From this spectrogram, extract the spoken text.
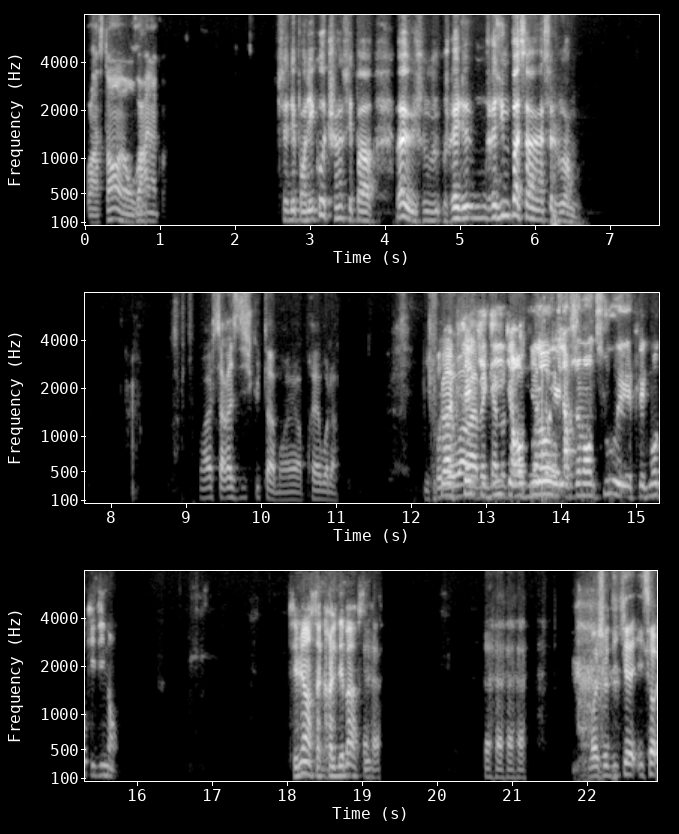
pour l'instant, on voit rien, quoi. Ça dépend des coachs, hein. C'est pas, ouais, je, je, résume pas ça à un seul joueur. Ouais, ça reste discutable. Après, voilà. Il faudrait voir avec qui dit Garoppolo est largement en dessous et Flegmo qui dit non. C'est bien, ça crée le débat. moi je dis qu'ils sont,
